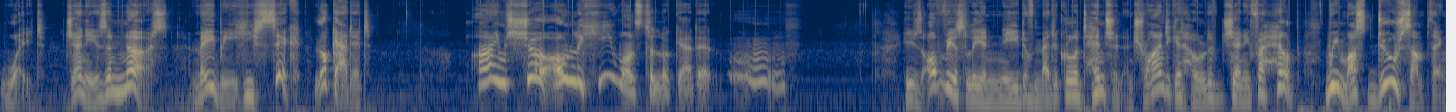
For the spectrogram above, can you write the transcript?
Wait, Jenny is a nurse. Maybe he's sick. Look at it. I'm sure only he wants to look at it. He's obviously in need of medical attention and trying to get hold of Jenny for help. We must do something.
